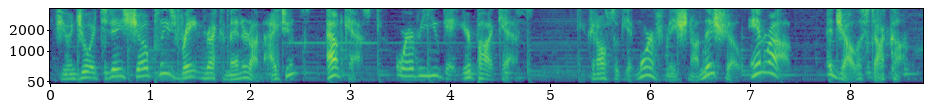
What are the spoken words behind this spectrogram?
If you enjoyed today's show, please rate and recommend it on iTunes, Overcast, or wherever you get your podcasts. You can also get more information on this show and Rob at jolles.com.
